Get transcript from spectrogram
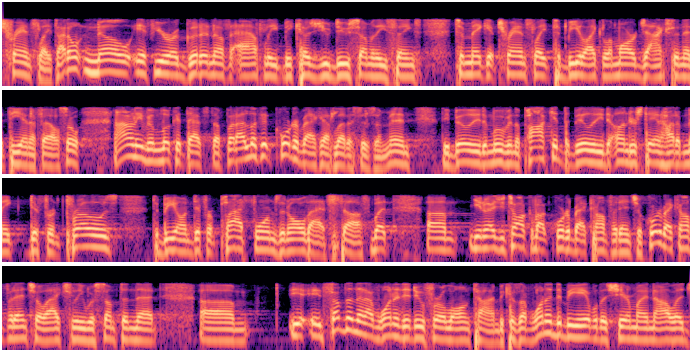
translates. I don't know if you're a good enough athlete because you do some of these things to make it translate to be like Lamar Jackson at the NFL. So I don't even look at that stuff, but I look at quarterback athleticism and the ability to move in the pocket, the ability to understand how to make different throws, to be on different platforms, and all that stuff. But, um, you know, as you talk about quarterback Confidential. Quarterback Confidential actually was something that um, it's something that I've wanted to do for a long time because I've wanted to be able to share my knowledge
